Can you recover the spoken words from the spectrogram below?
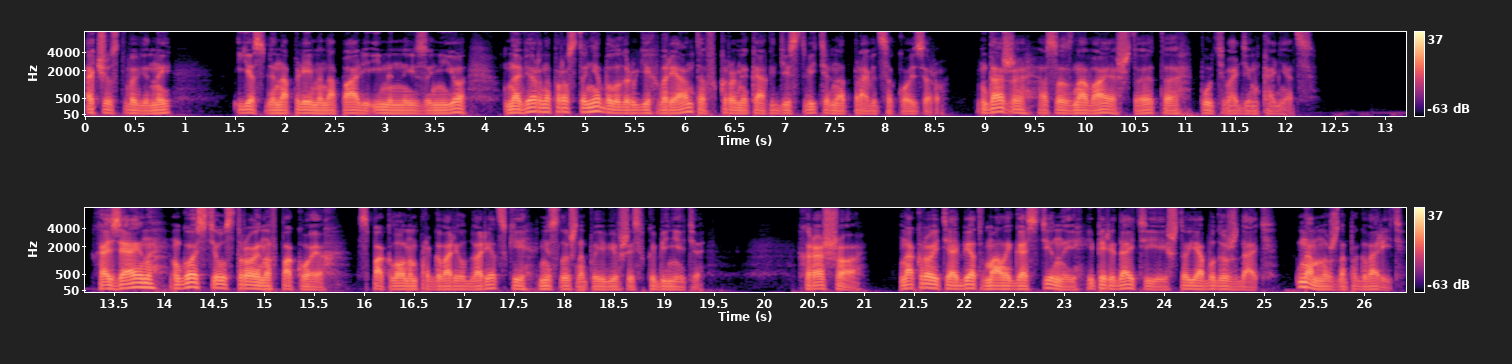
А чувство вины, если на племя напали именно из-за нее, наверное, просто не было других вариантов, кроме как действительно отправиться к озеру. Даже осознавая, что это путь в один конец. «Хозяин, гости устроены в покоях», — с поклоном проговорил дворецкий, неслышно появившись в кабинете. «Хорошо. Накройте обед в малой гостиной и передайте ей, что я буду ждать. Нам нужно поговорить».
